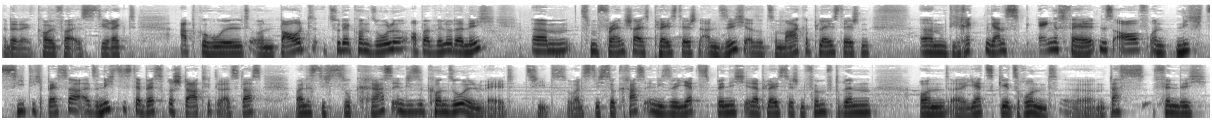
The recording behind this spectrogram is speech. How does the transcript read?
oder der Käufer ist direkt abgeholt und baut zu der Konsole, ob er will oder nicht, ähm, zum Franchise PlayStation an sich, also zur Marke PlayStation, ähm, direkt ein ganz enges Verhältnis auf und nichts zieht dich besser, also nichts ist der bessere Starttitel als das, weil es dich so krass in diese Konsolenwelt zieht, so, weil es dich so krass in diese, jetzt bin ich in der PlayStation 5 drin und äh, jetzt geht's rund. Äh, das finde ich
